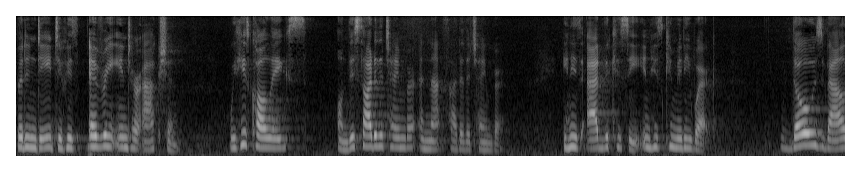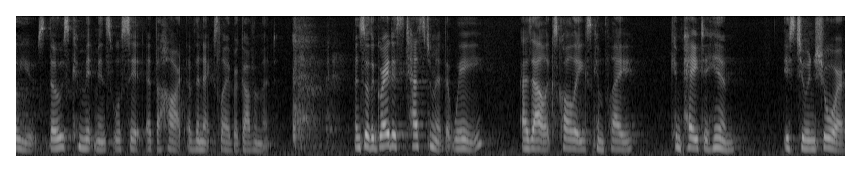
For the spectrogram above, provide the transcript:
but indeed to his every interaction with his colleagues on this side of the chamber and that side of the chamber, in his advocacy, in his committee work. Those values, those commitments will sit at the heart of the next Labor government. And so, the greatest testament that we, as Alex colleagues, can, play, can pay to him is to ensure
